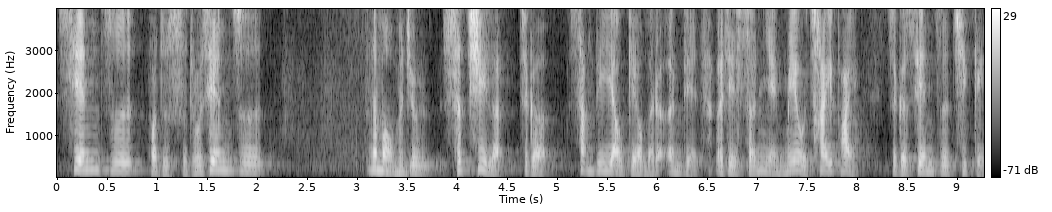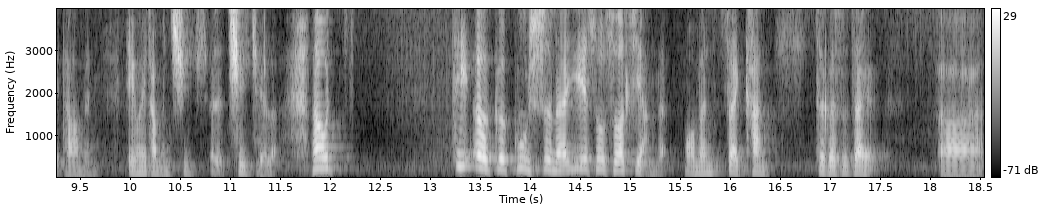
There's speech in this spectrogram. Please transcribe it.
先知或者使徒先知，那么我们就失去了这个上帝要给我们的恩典，而且神也没有差派这个先知去给他们，因为他们拒呃拒绝了。然后第二个故事呢，耶稣所讲的，我们再看这个是在呃，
